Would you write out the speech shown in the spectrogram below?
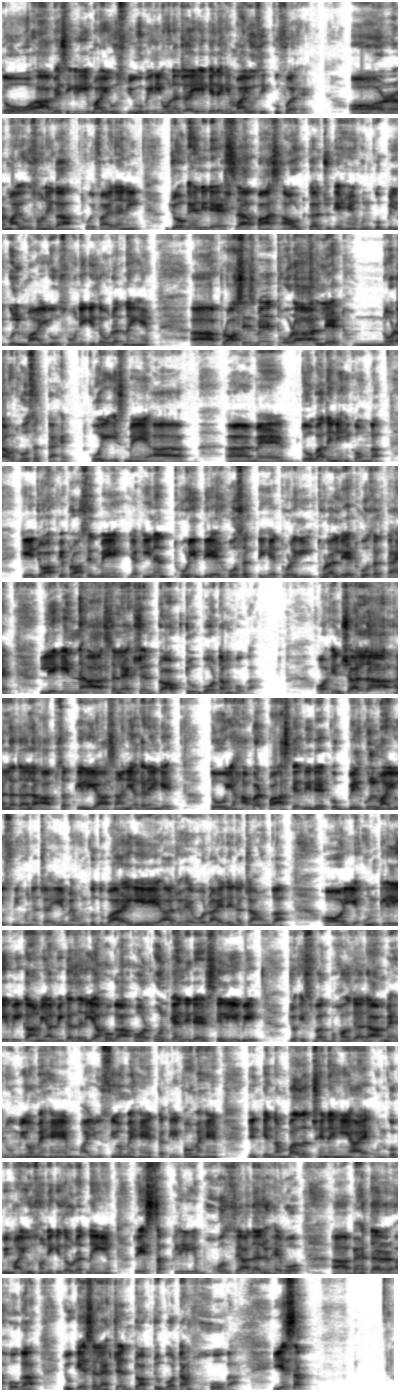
तो बेसिकली मायूस यूँ भी नहीं होना चाहिए कि देखें मायूसी कुफर है। और मायूस होने का कोई फ़ायदा नहीं। जो कैंडिडेट्स पास आउट कर चुके हैं उनको बिल्कुल मायूस होने की ज़रूरत नहीं है। प्रोसेस में थोड़ा लेट नो डाउट हो सकता है। कोई इसमें आ, आ, मैं दो बातें नहीं कहूँगा कि जॉब के प्रोसेस में यकीनन थोड़ी देर हो सकती है थोड़ी थोड़ा लेट हो सकता है लेकिन सिलेक्शन टॉप टू बॉटम होगा। और इन अल्लाह ताला आप सबके लिए आसानियाँ करेंगे। तो यहाँ पर पास कैंडिडेट को बिल्कुल मायूस नहीं होना चाहिए। मैं उनको दोबारा ये जो है वो राय देना चाहूँगा। और ये उनके लिए भी कामयाबी का ज़रिया होगा और उन कैंडिडेट्स के लिए भी जो इस वक्त बहुत ज़्यादा महरूमियों में हैं, मायूसियों में हैं, तकलीफ़ों में हैं, जिनके नंबर्स अच्छे नहीं आए, उनको भी मायूस होने की ज़रूरत नहीं है। तो ये सब के लिए बहुत ज़्यादा जो है वो बेहतर होगा, क्योंकि सिलेक्शन टॉप टू बॉटम होगा। ये सब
